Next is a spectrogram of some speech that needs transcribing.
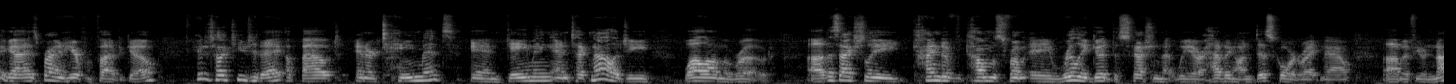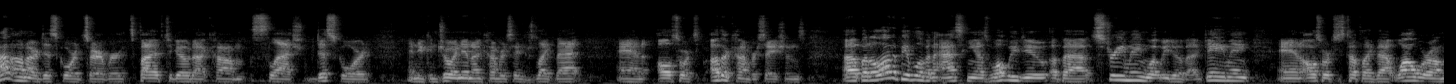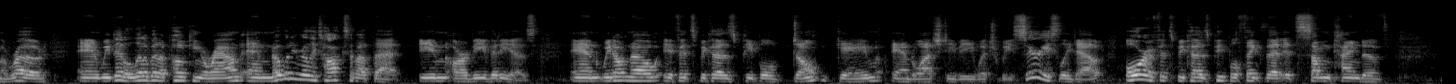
Hey guys, Brian here from Five2Go. Here to talk to you today about entertainment and gaming and technology while on the road. Uh, this actually kind of comes from a really good discussion that we are having on Discord right now. Um, if you're not on our Discord server, it's five2go.com slash Discord, and you can join in on conversations like that and all sorts of other conversations. Uh, but a lot of people have been asking us what we do about streaming, what we do about gaming, and all sorts of stuff like that while we're on the road. And we did a little bit of poking around, and nobody really talks about that in RV videos. And we don't know if it's because people don't game and watch TV, which we seriously doubt, or if it's because people think that it's some kind of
